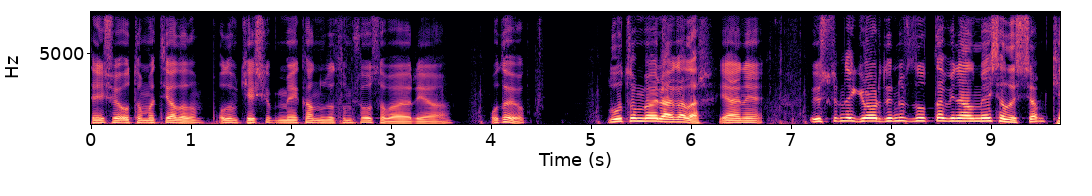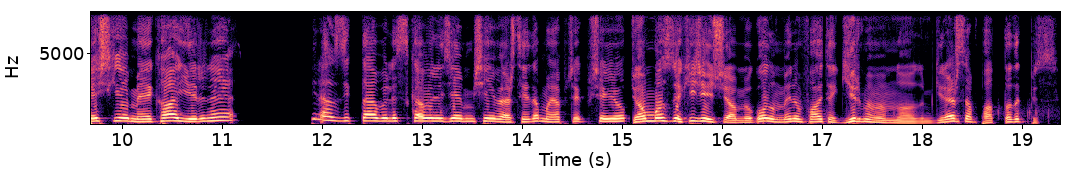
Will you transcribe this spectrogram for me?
Seni şöyle otomatiğe alalım. Oğlum keşke bir mekan uzatılmış olsa bari ya. O da yok. Loot'um böyle agalar. Yani üstümde gördüğünüz loot'ta win almaya çalışacağım. Keşke MK yerine birazcık daha böyle sıkabileceğim bir şey verseydi ama yapacak bir şey yok. Can basacak hiç eşyam yok. Oğlum benim fight'a girmemem lazım. Girersem patladık biz.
